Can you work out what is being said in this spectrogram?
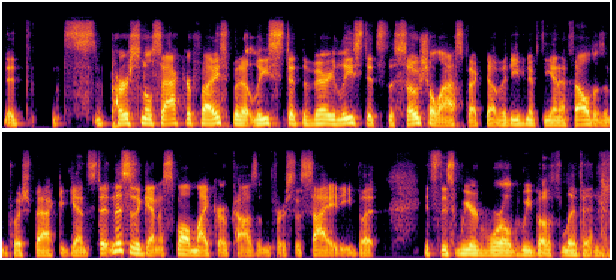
it's personal sacrifice, but at least at the very least, it's the social aspect of it, even if the NFL doesn't push back against it. And this is again a small microcosm for society, but it's this weird world we both live in.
